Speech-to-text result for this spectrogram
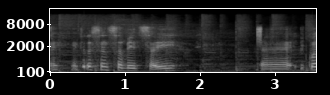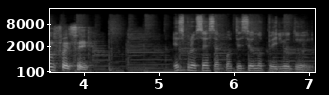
É interessante saber disso aí. É, e quando foi isso aí? Esse processo aconteceu no período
